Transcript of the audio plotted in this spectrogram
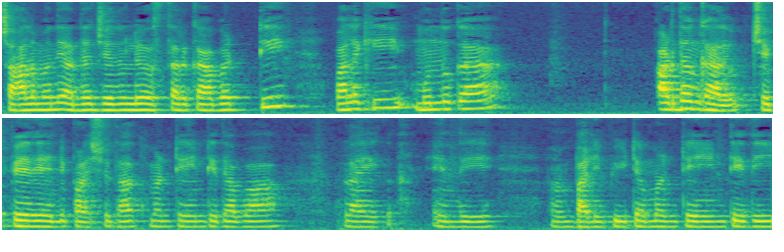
చాలామంది అన్నజనులే వస్తారు కాబట్టి వాళ్ళకి ముందుగా అర్థం కాదు చెప్పేది ఏంటి పరిశుద్ధాత్మ అంటే ఏంటిదబ్బా? లైక్ ఏంది? బలిపీఠం అంటే ఏంటిది?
